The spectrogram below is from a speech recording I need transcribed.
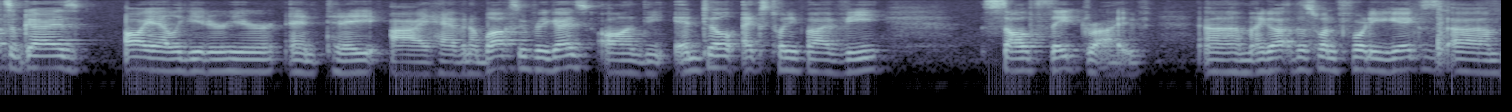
What's up guys, iAligator here, and today I have an unboxing for you guys on the Intel X25V solid state drive. Um, I got this one 40 gigs. Um,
